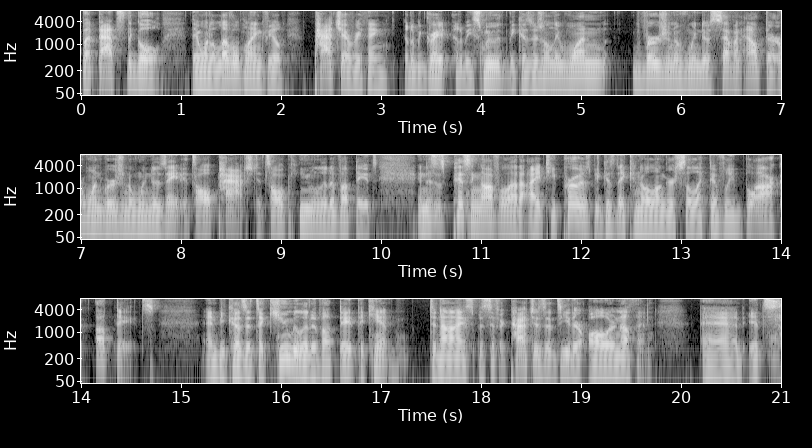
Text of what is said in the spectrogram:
But that's the goal. They want a level playing field, patch everything. It'll be great. It'll be smooth because there's only one version of Windows 7 out there, one version of Windows 8. It's all patched, it's all cumulative updates. And this is pissing off a lot of IT pros because they can no longer selectively block updates. And because it's a cumulative update, they can't deny specific patches. It's either all or nothing. And it's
